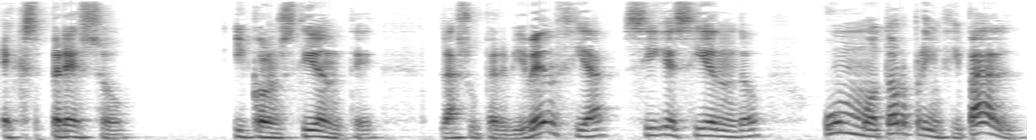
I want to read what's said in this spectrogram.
expreso y consciente, la supervivencia sigue siendo un motor principal.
